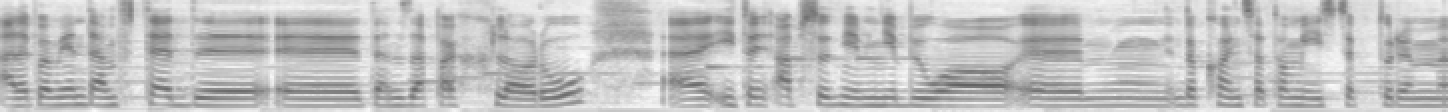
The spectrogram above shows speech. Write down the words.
ale pamiętam wtedy e, ten zapach chloru e, i to absolutnie nie było do końca to miejsce, w którym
